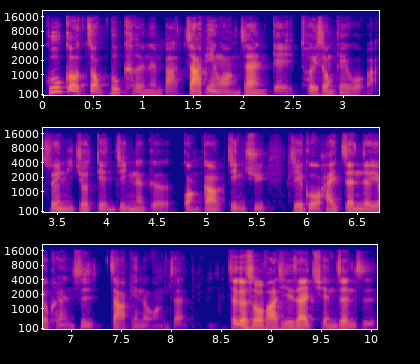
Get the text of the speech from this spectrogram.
Google 总不可能把诈骗网站给推送给我吧，所以你就点进那个广告进去，结果还真的有可能是诈骗的网站。这个手法其实在前阵子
